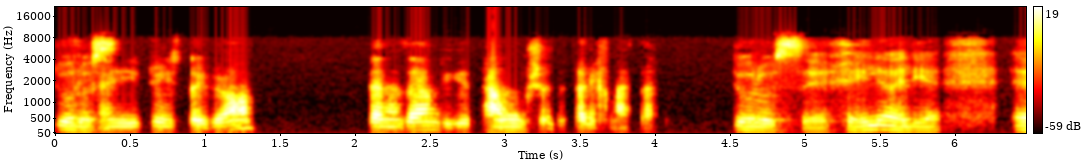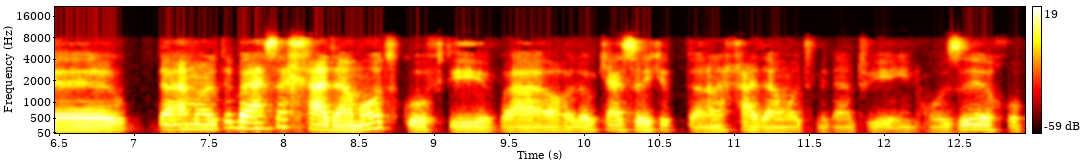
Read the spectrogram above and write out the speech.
درست یعنی تو اینستاگرام به نظرم دیگه تموم شده تاریخ مصرف درسته. خیلی عالیه. در مورد بحث خدمات گفتی و حالا کسایی که دارن خدمات میدن توی این حوزه خب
